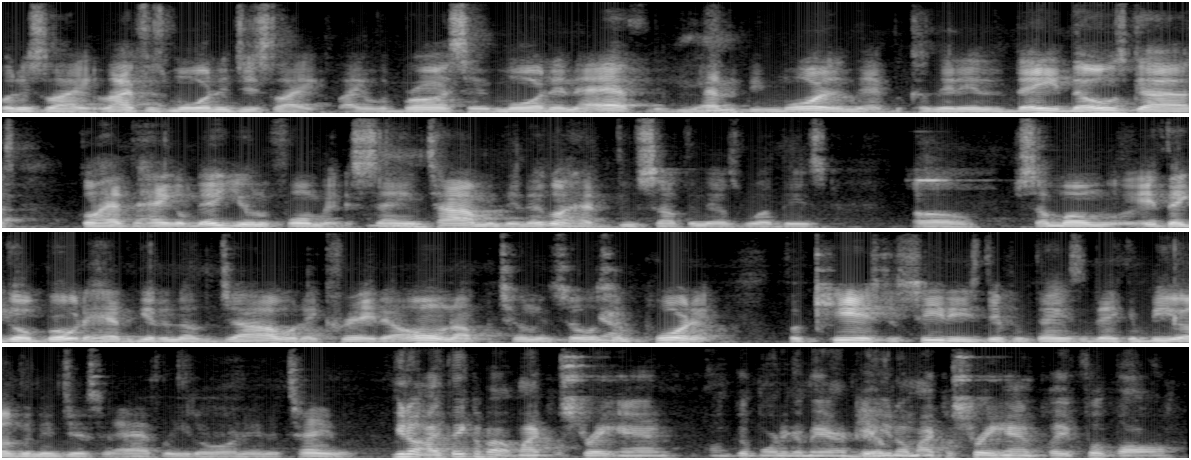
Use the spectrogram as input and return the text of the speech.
But it's like life is more than just like like LeBron said, more than the athlete. You mm-hmm. have to be more than that because at the end of the day, those guys gonna have to hang up their uniform at the same mm-hmm. time, and then they're gonna have to do something else. Whether it's uh, some of them, if they go broke, they have to get another job or they create their own opportunity. So it's yeah. important for kids to see these different things that they can be other than just an athlete or an entertainer. You know, I think about Michael Strahan on Good Morning America. Yep. You know, Michael Strahan played football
